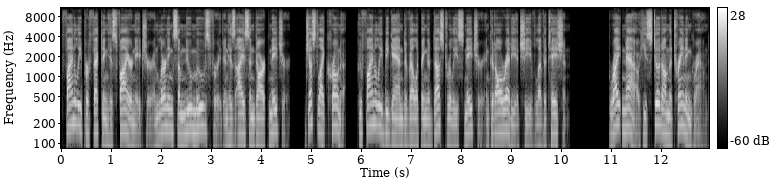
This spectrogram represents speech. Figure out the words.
finally perfecting his fire nature and learning some new moves for it and his ice and dark nature, just like Krona, who finally began developing a dust release nature and could already achieve levitation. Right now he stood on the training ground,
